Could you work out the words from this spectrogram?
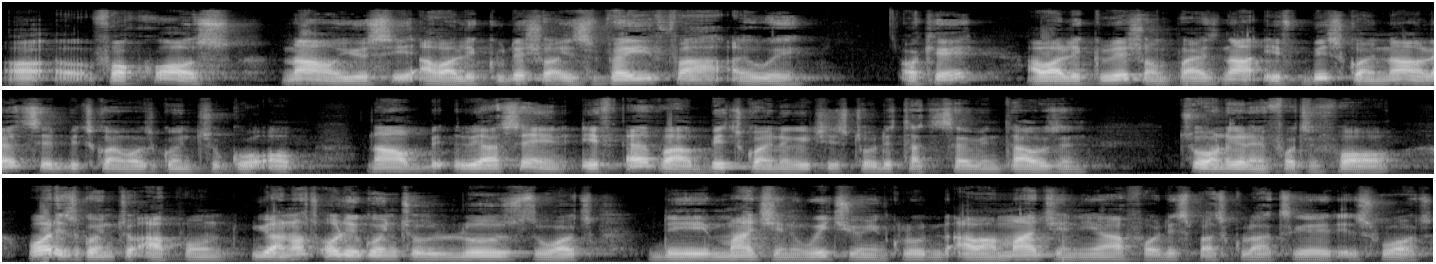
uh, uh, for cross now you see our liquidation is very far away okay? Our liquidation price now if bitcoin now let's say bitcoin was going to go up now we are saying if ever bitcoin reaches to the 37244 what is going to happen? You are not only going to lose what? The margin which you include. Our margin here for this particular trade is what?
